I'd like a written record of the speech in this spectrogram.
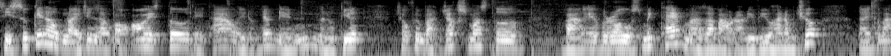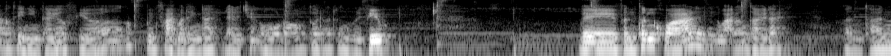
Thì sự kết hợp này trên dáng vỏ Oyster thể thao thì được nhắc đến lần đầu tiên trong phiên bản Jazzmaster vàng Everose mix thép mà Gia Bảo đã review hai năm trước đây, các bạn có thể nhìn thấy ở phía góc bên phải màn hình đây. Đây là chiếc đồng hồ đó tôi đã từng review. Về phần thân khóa thì các bạn đang thấy đây. Phần thân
